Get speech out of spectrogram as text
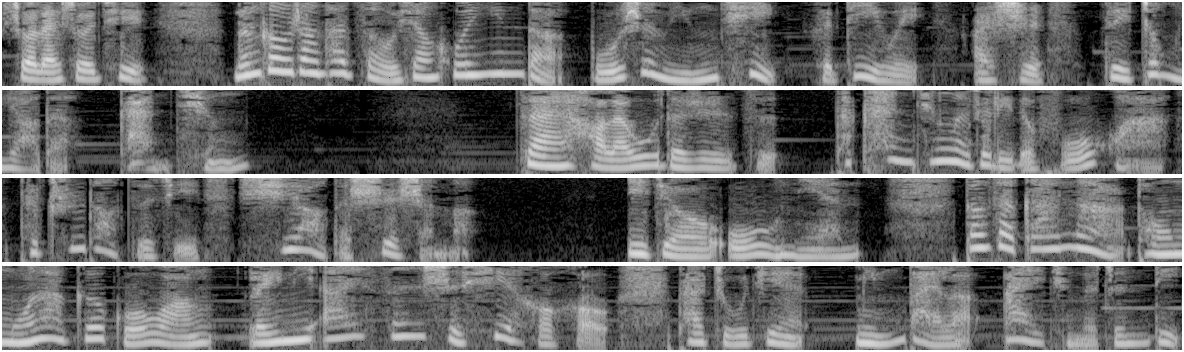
说来说去，能够让他走向婚姻的不是名气和地位，而是最重要的感情。在好莱坞的日子，他看清了这里的浮华，他知道自己需要的是什么。一九五五年，当在戛纳同摩纳哥国王雷尼埃三世邂逅后，他逐渐明白了爱情的真谛。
